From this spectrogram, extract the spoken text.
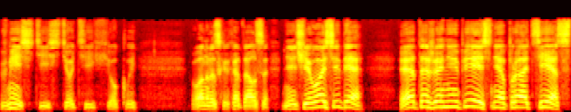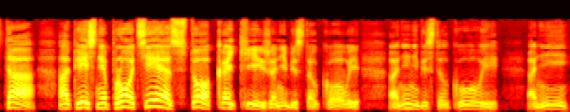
вместе с тетей Феклой. Он расхохотался. «Ничего себе! Это же не песня про тесто, а песня про тесто! Какие же они бестолковые! Они не бестолковые, они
